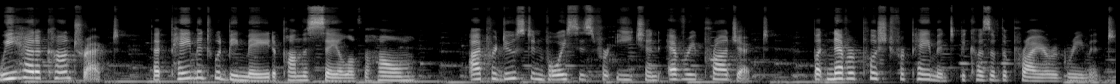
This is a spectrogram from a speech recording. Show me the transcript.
We had a contract that payment would be made upon the sale of the home. I produced invoices for each and every project, but never pushed for payment because of the prior agreement.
